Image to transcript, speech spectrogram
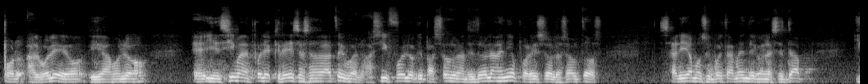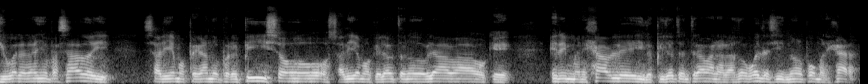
por, al voleo, digámoslo, eh, y encima después le crees esos datos y bueno, así fue lo que pasó durante todo el año, por eso los autos salíamos supuestamente con el setup igual al año pasado y salíamos pegando por el piso, o salíamos que el auto no doblaba, o que era inmanejable y los pilotos entraban a las dos vueltas y no lo puedo manejar.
